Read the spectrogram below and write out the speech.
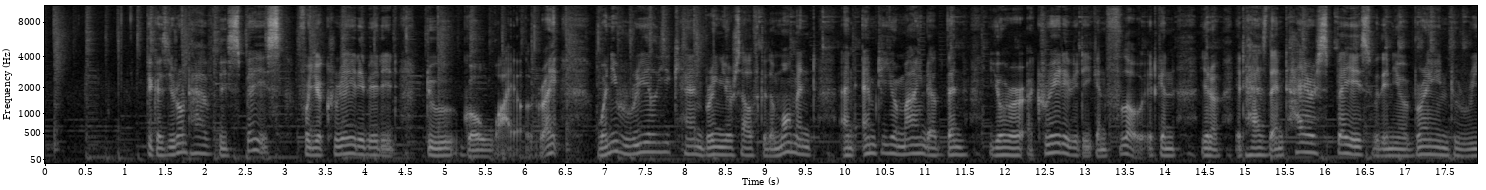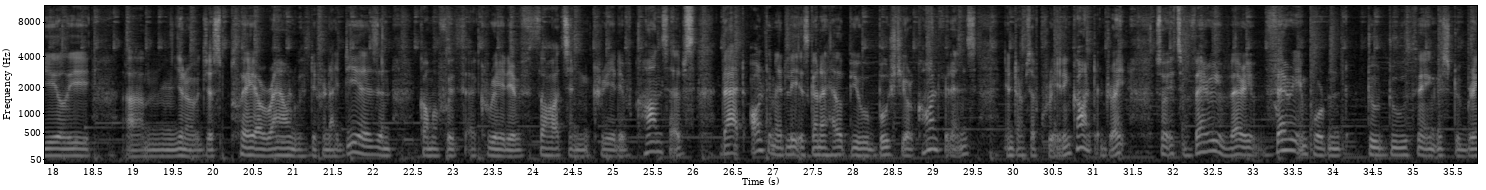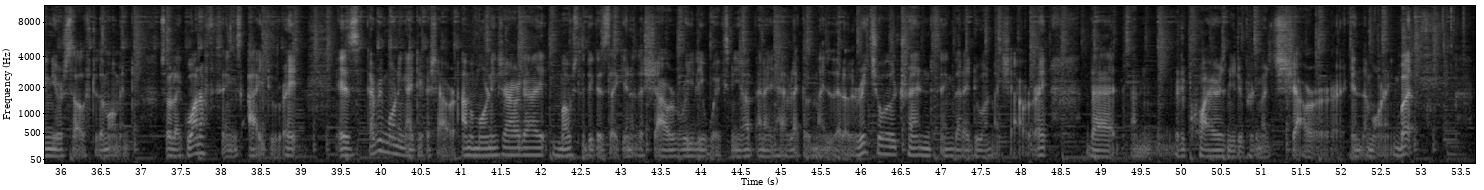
because you don't have the space for your creativity to go wild, right? When you really can bring yourself to the moment and empty your mind up, then your uh, creativity can flow. It can, you know, it has the entire space within your brain to really um, you know, just play around with different ideas and come up with uh, creative thoughts and creative concepts that ultimately is going to help you boost your confidence in terms of creating content, right? So it's very, very, very important to do things to bring yourself to the moment. So like one of the things I do, right, is every morning I take a shower. I'm a morning shower guy mostly because like, you know, the shower really wakes me up and I have like a, my little ritual trend thing that I do on my shower, right? That um, requires me to pretty much shower in the morning. But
